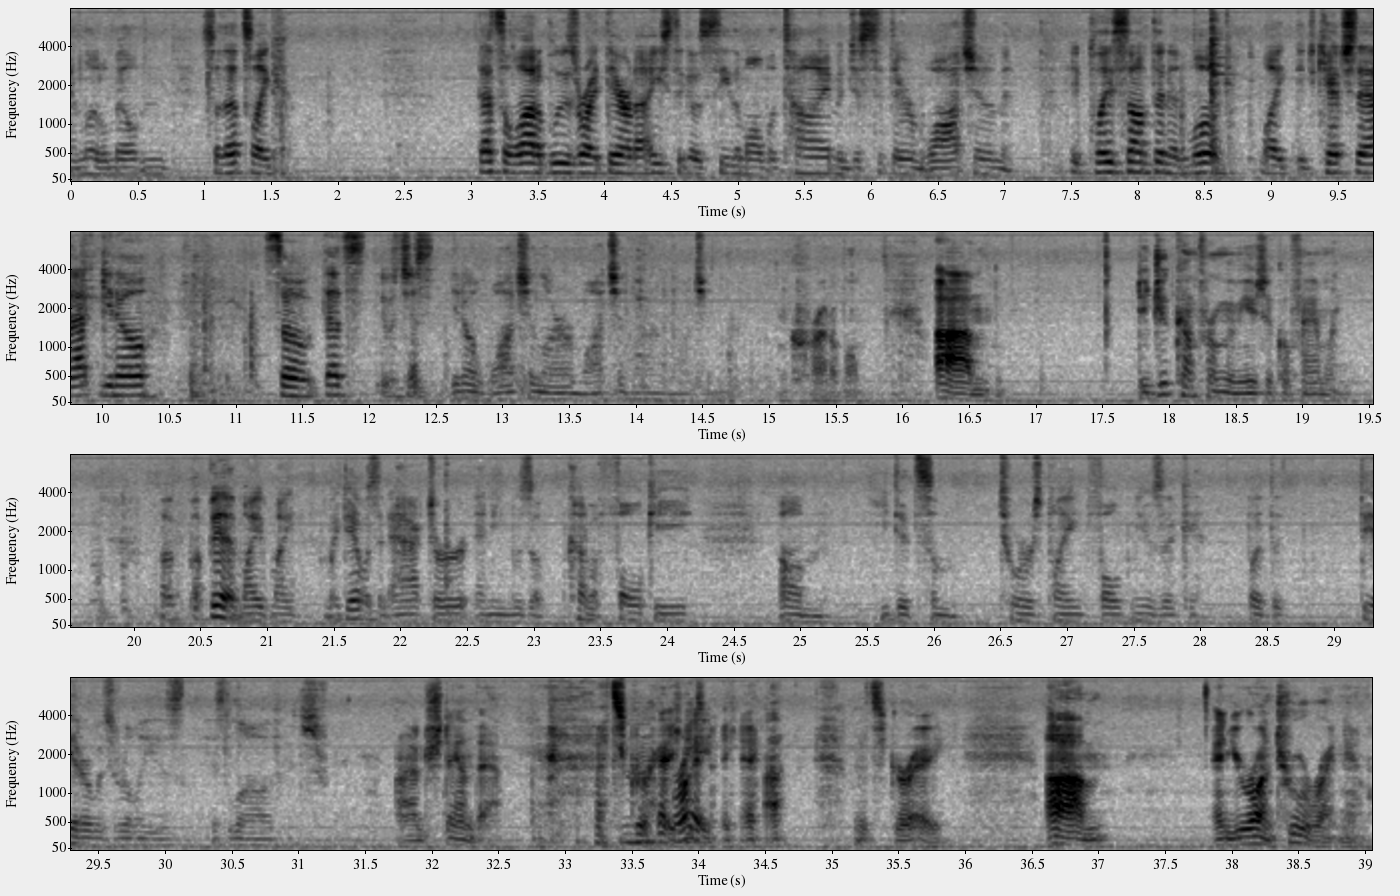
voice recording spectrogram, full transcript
and Little Milton. So that's like that's a lot of blues right there. And I used to go see them all the time and just sit there and watch them. And they'd play something and look like, did you catch that? You know. So that's it was just you know watch and learn, watch and learn, watch and learn. Incredible. Um, did you come from a musical family? A, a bit. My, my my dad was an actor and he was a kind of a folky. Um, he did some tours playing folk music, but the theater was really his his love. It's- I understand that. That's Mhm, great. right. Yeah, that's great. Um, and you're on tour right now.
